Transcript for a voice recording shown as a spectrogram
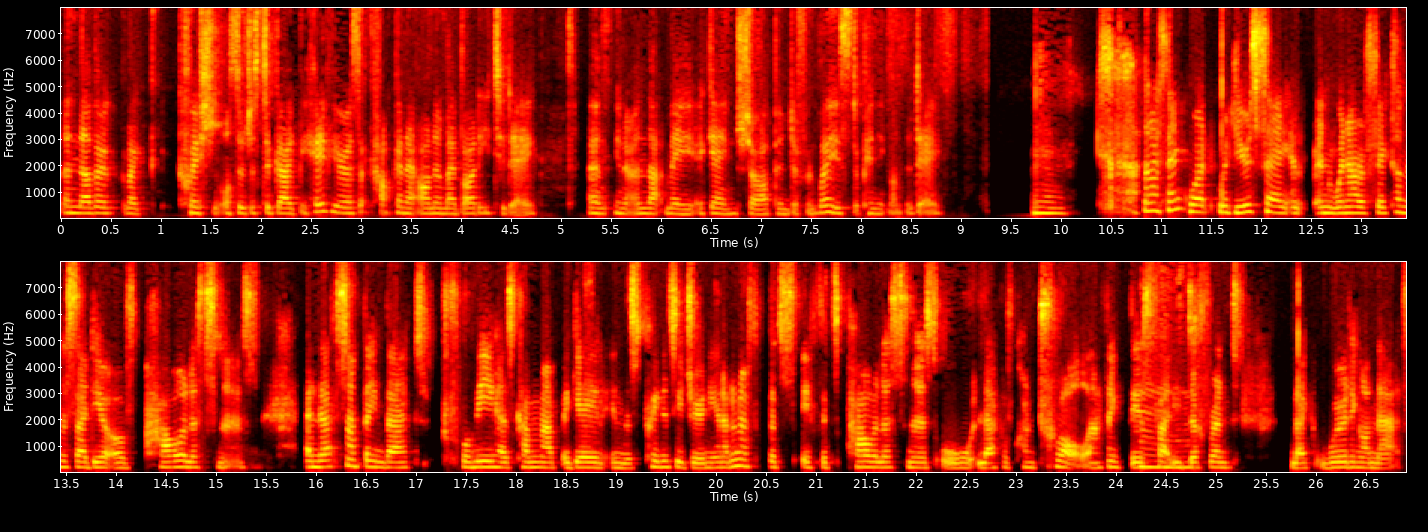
Another like question, also just to guide behavior, is like, how can I honor my body today? And you know, and that may again show up in different ways depending on the day. Mm. And I think what, what you're saying, and, and when I reflect on this idea of powerlessness, and that's something that for me has come up again in this pregnancy journey. And I don't know if it's if it's powerlessness or lack of control. And I think there's mm. slightly different like wording on that.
